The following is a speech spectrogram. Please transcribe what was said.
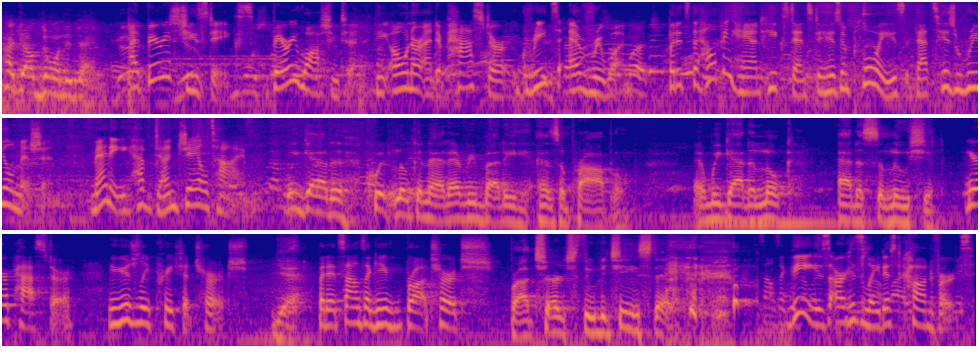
How y'all doing today? At Barry's Cheesesteaks, Barry Washington, the owner and a pastor, greets everyone. But it's the helping hand he extends to his employees that's his real mission. Many have done jail time. We got to quit looking at everybody as a problem, and we got to look at a solution. You're a pastor. You usually preach at church. Yeah. But it sounds like you've brought church. Brought church through the cheesesteak. like These are his latest converts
